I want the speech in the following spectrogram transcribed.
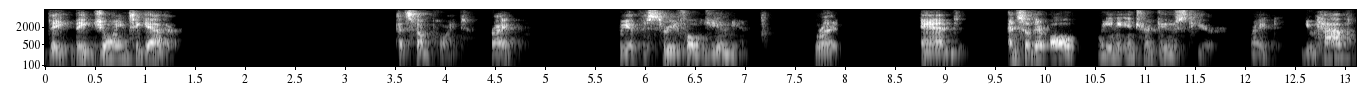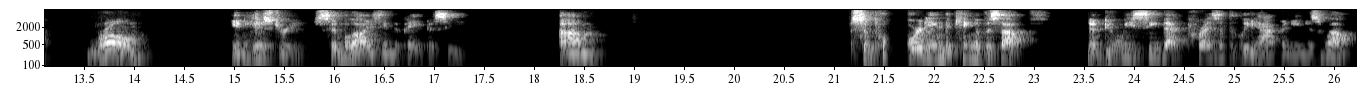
they they join together at some point, right? We have this threefold union, Right. and and so they're all being introduced here, right? You have Rome in history symbolizing the papacy, um, supporting the king of the south now, do we see that presently happening as well?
